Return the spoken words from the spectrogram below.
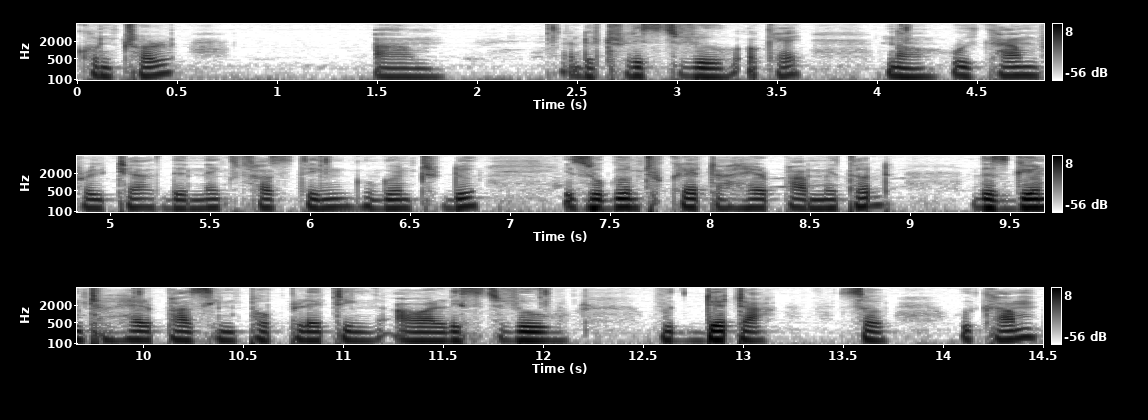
control um dot list view okay? Now we come right here. The next first thing we're going to do is we're going to create a helper method that's going to help us in populating our list view with data. So we come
